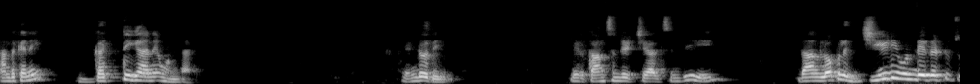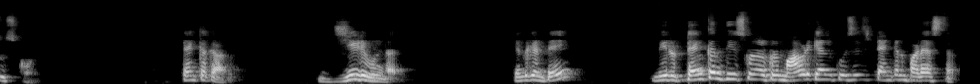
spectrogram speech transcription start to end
అందుకని గట్టిగానే ఉండాలి. రెండోది మీరు కాన్సన్ట్రేట్ చేయాల్సింది దాని లోపల జీడి ఉండేటట్టు చూసుకోండి. టెంక కాదు జీడి ఉండాలి. ఎందుకంటే మీరు టెంకను తీసుకుని మామిడికాయలు కోసేసి టెంకను పడేస్తారు.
